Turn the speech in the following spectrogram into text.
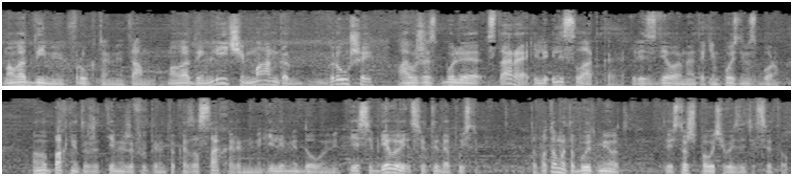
молодыми фруктами, там, молодым личи, манго, грушей, а уже более старое или, или сладкое, или сделанное таким поздним сбором, оно пахнет уже теми же фруктами, только засахаренными или медовыми. Если белые цветы, допустим, то потом это будет мед. То есть то, что получилось из этих цветов.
